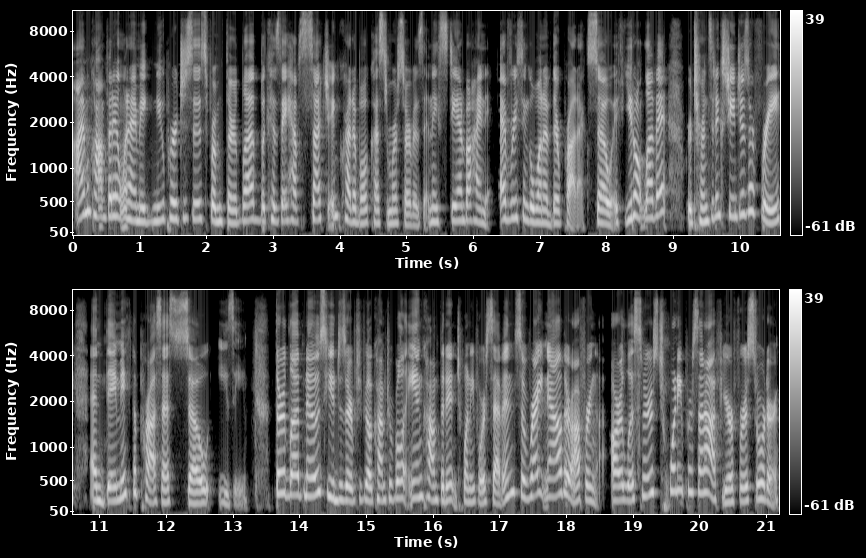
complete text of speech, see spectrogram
I'm confident when I make new purchases from Third Love because they have such incredible customer service and they stand behind every single one of their products. So if you don't love it, returns and exchanges are free and they make the process so easy. Third Love knows you deserve to feel comfortable and confident 24 7. So right now they're offering our listeners 20% off your first order.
